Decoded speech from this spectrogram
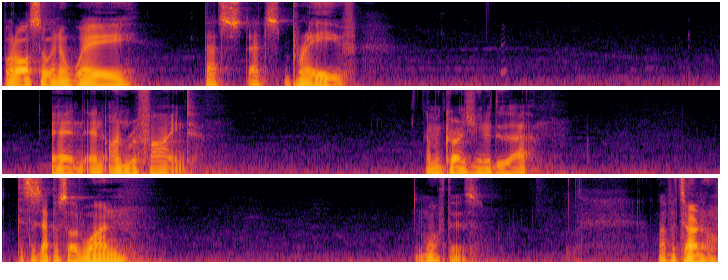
but also in a way that's that's brave and and unrefined. I'm encouraging you to do that. This is episode one. I'm off this. Love eternal.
